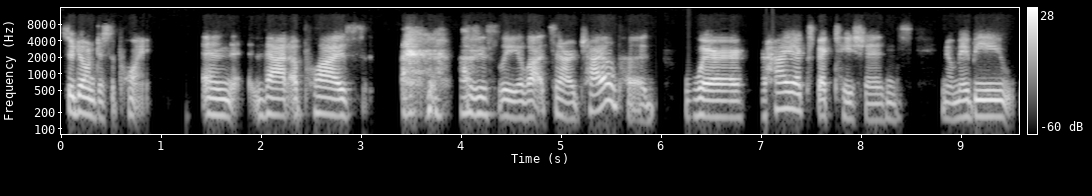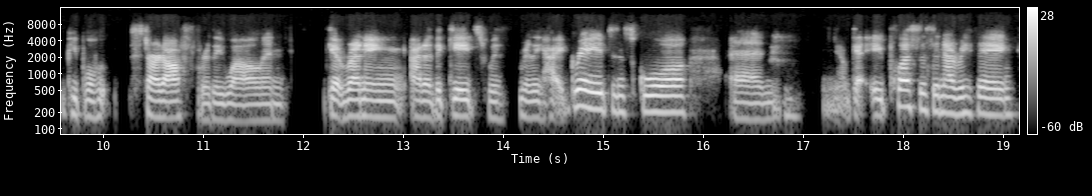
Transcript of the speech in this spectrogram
so don't disappoint. And that applies obviously a lot to our childhood where high expectations, you know, maybe people start off really well and get running out of the gates with really high grades in school and you know get A pluses and everything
